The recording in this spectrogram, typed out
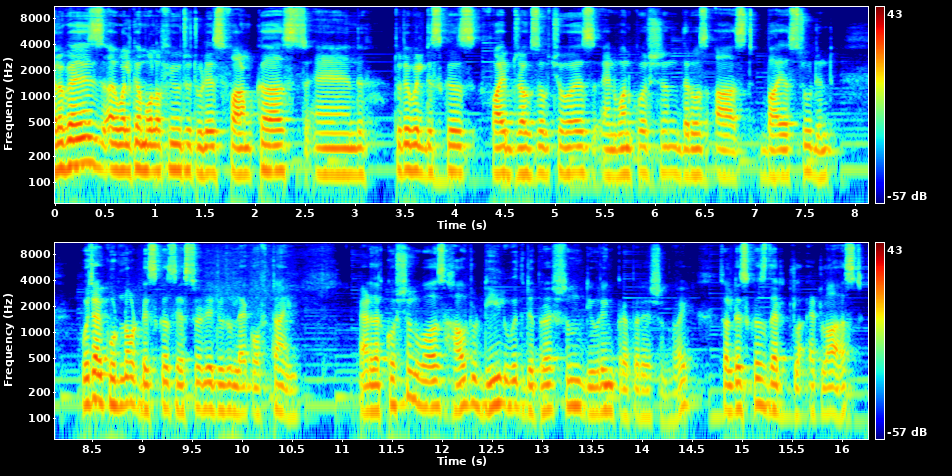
Hello guys, I welcome all of you to today's Pharmcast and today we'll discuss five drugs of choice and one question that was asked by a student which I could not discuss yesterday due to lack of time. And that question was how to deal with depression during preparation, right? So I'll discuss that at last.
